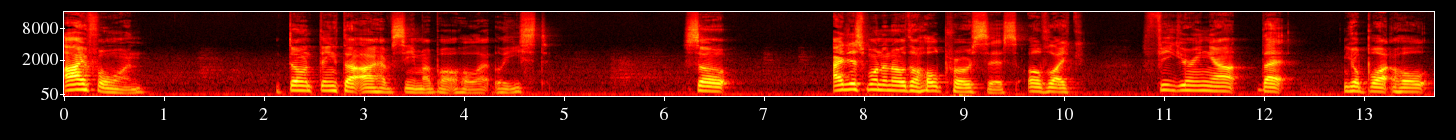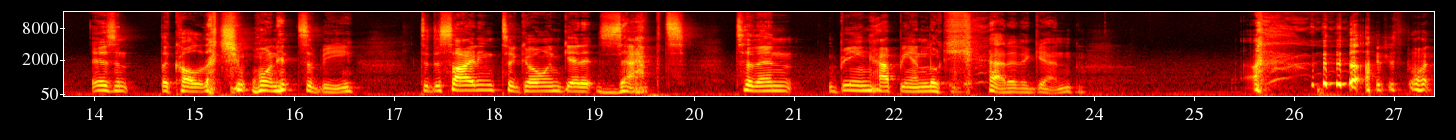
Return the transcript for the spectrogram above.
I for one, don't think that I have seen my butthole at least. So, I just want to know the whole process of like figuring out that your butthole isn't the color that you want it to be, to deciding to go and get it zapped, to then being happy and looking at it again. I just want.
